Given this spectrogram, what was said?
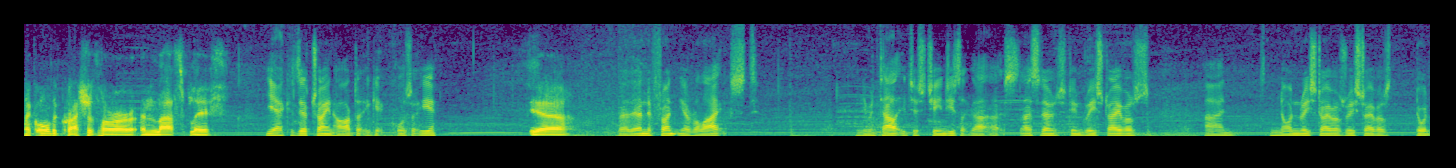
Like all the crashes are in last place. Yeah, 'cause they're trying harder to get closer to you. Yeah. But they're in the front, you're relaxed. And your mentality just changes like that. That's that's the difference between race drivers and non-race drivers. Race drivers don't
